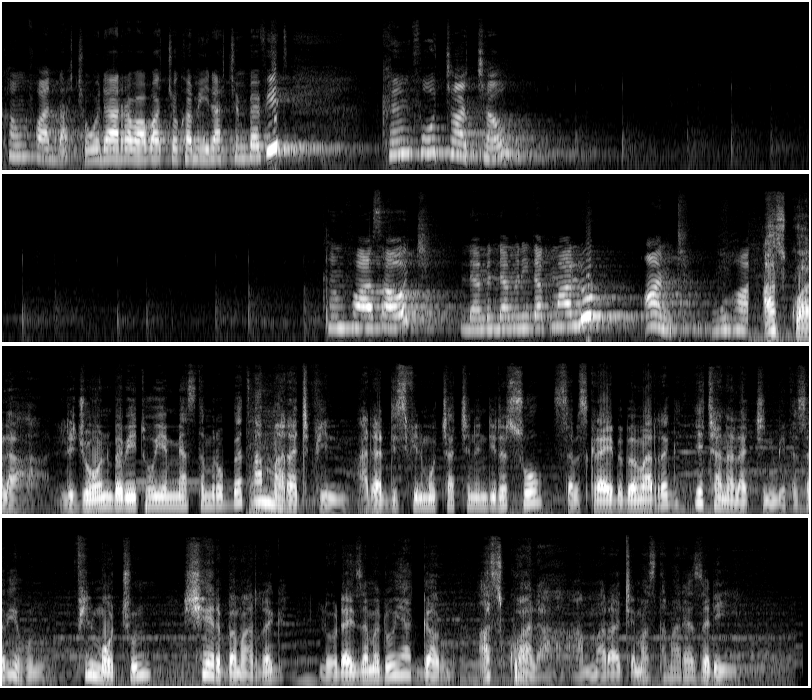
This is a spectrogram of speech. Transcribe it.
ክንፍ አላቸው። ወደ አረባባቸው ከመሄዳችን በፊት ክንፎቻቸው ዓሣዎች ለምን ለምን ይጠቅማሉ? አንድ ውሃ አስኳላ ልጆን በቤቶ የሚያስተምሩበት አማራጭ ፊልም። አዳዲስ ፊልሞቻችን እንዲደርሱ subscribe በማድረግ የቻናላችን ቤተሰብ ይሁኑ። ፊልሞቹን share በማድረግ ለወዳጅ ዘመዶ ያጋሩ። አስኳላ አማራጭ የማስተማሪያ ዘዴ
